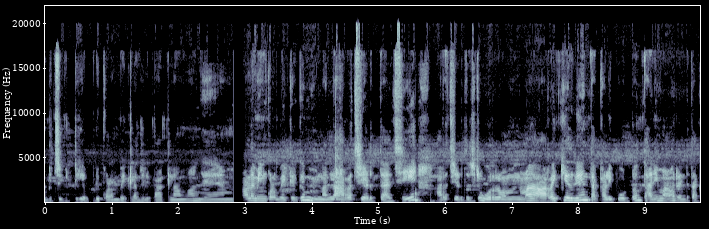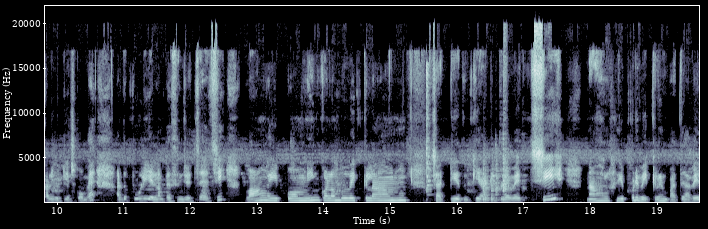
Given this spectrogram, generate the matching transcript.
முடிச்சுக்கிட்டு எப்படி குழம்பு வைக்கலாம்னு சொல்லி பார்க்கலாம். வாங்க. வாழை மீன் குழம்பு வைக்கிறதுக்கு நல்லா அரைச்சி எடுத்தாச்சு. அரைச்சி எடுத்து வச்சுட்டு ஒரு நம்ம அரைக்கிறதுலேயும் தக்காளி போட்டோம். தனிமாவும் ரெண்டு தக்காளி வெட்டி வச்சுக்கோங்க. அது புளி எல்லாம் பிசைஞ்சு வச்சாச்சு. வாங்க இப்போ மீன் குழம்பு வைக்கலாம். சட்டியை தூக்கி அடுப்பில் வச்சு நான் எப்படி வைக்கிறேன்னு பார்த்து அதே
